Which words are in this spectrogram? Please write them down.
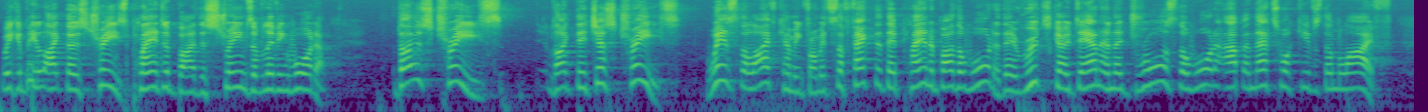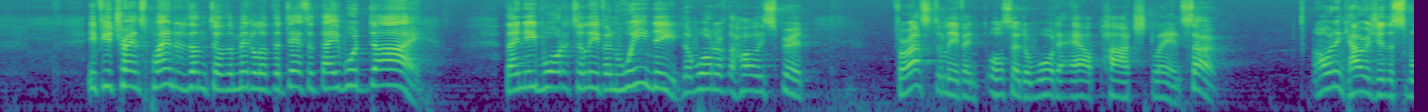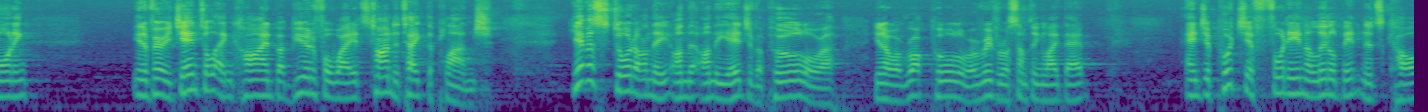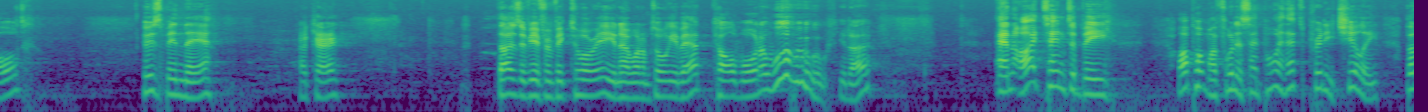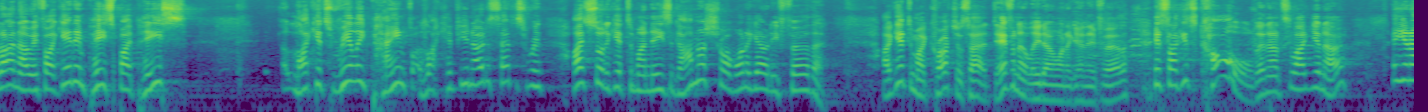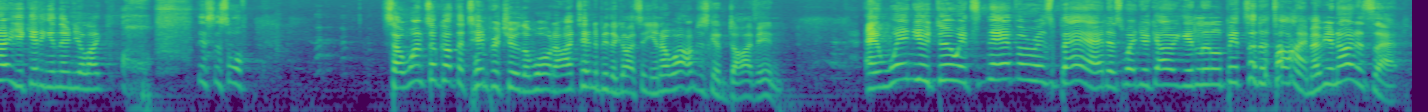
We can be like those trees planted by the streams of living water. Those trees, like they're just trees. Where's the life coming from? It's the fact that they're planted by the water. Their roots go down and it draws the water up, and that's what gives them life. If you transplanted them to the middle of the desert, they would die. They need water to live, and we need the water of the Holy Spirit for us to live and also to water our parched land. So, I want to encourage you this morning in a very gentle and kind but beautiful way, it's time to take the plunge. You ever stood on the, on the, on the edge of a pool or a, you know, a rock pool or a river or something like that, and you put your foot in a little bit and it's cold? Who's been there? Okay. Those of you from Victoria, you know what I'm talking about. Cold water, woo, you know. And I tend to be, I'll put my foot in and say, boy, that's pretty chilly. But I know if I get in piece by piece, like it's really painful. Like, have you noticed that? It's really, I sort of get to my knees and go, I'm not sure I want to go any further. I get to my crotch and say, I definitely don't want to go any further. It's like it's cold, and it's like, you know, and you know, you're getting in there and you're like, oh, this is awful. So once I've got the temperature of the water, I tend to be the guy saying, you know what, I'm just going to dive in. And when you do, it's never as bad as when you're going in little bits at a time. Have you noticed that?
